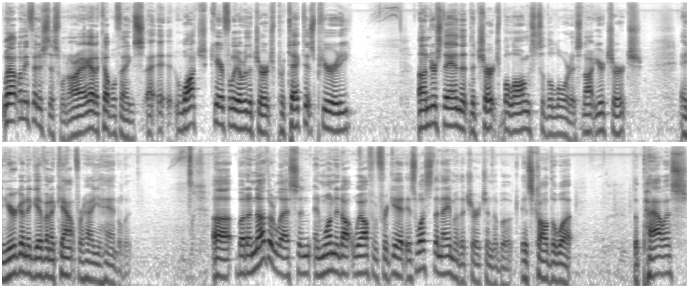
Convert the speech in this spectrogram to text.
Well, let me finish this one. All right, I got a couple things. Uh, watch carefully over the church, protect its purity. Understand that the church belongs to the Lord. It's not your church, and you're going to give an account for how you handle it. Uh, but another lesson, and one that we often forget, is what's the name of the church in the book? It's called the what? The palace.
